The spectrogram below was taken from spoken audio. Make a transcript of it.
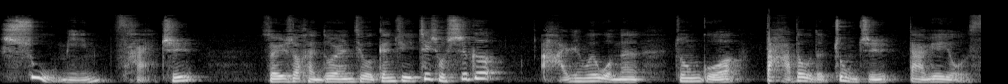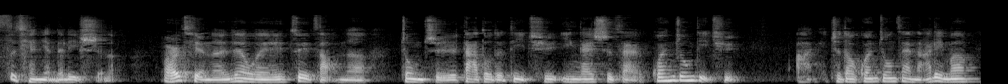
庶民采之”。所以说，很多人就根据这首诗歌啊，认为我们中国大豆的种植大约有四千年的历史了，而且呢，认为最早呢种植大豆的地区应该是在关中地区啊。你知道关中在哪里吗？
